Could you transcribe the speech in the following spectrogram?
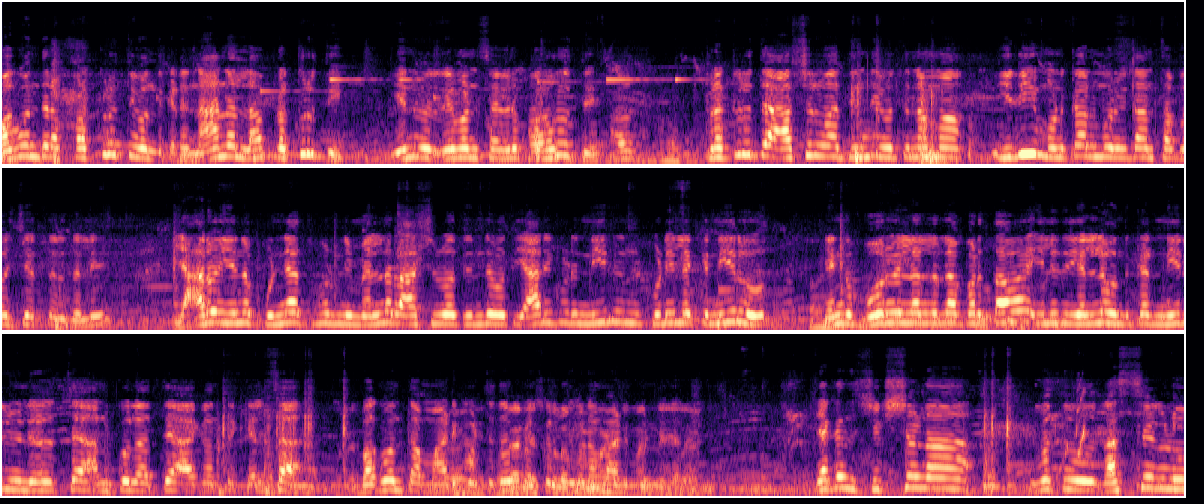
ಭಗವಂತನ ಪ್ರಕೃತಿ ಒಂದು ಕಡೆ. ನಾನಲ್ಲ ಪ್ರಕೃತಿ. ಏನು ರೇವಣ್ಣ ಸಾವಿರ ಪ್ರಕೃತಿ. ಪ್ರಕೃತಿ ಆಶೀರ್ವಾದದಿಂದ ಇವತ್ತು ನಮ್ಮ ಇಡೀ ಮೊಣಕಾಲ್ಮೂರು ವಿಧಾನಸಭಾ ಕ್ಷೇತ್ರದಲ್ಲಿ ಯಾರೋ ಏನೋ ಪುಣ್ಯಾತ್ಮರು ನಿಮ್ಮೆಲ್ಲರ ಆಶೀರ್ವಾದದಿಂದ ಇವತ್ತು ಯಾರಿಗೂ ಕೂಡ ನೀರಿನ ಕುಡಿಲಿಕ್ಕೆ ನೀರು ಹೆಂಗ ಬೋರ್ವೆಲ್ ಎಲ್ಲ ಬರ್ತಾವ ಇಲ್ಲದ ಎಲ್ಲ ಒಂದು ಕಡೆ ನೀರಿನ ವ್ಯವಸ್ಥೆ ಅನುಕೂಲತೆ ಆಗೋಂಥ ಕೆಲಸ ಭಗವಂತ ಮಾಡಿಕೊಟ್ಟಿದ್ದಾರೆ ಪ್ರಕೃತಿ ಕೂಡ ಮಾಡಿಕೊಟ್ಟಿದ್ದಾರೆ. ಯಾಕಂದ್ರೆ ಶಿಕ್ಷಣ ಇವತ್ತು ರಸ್ತೆಗಳು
